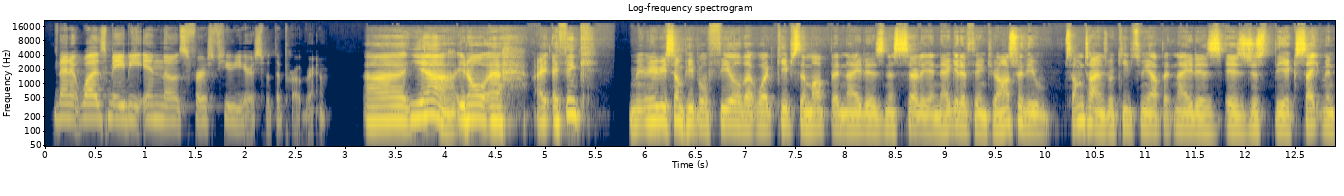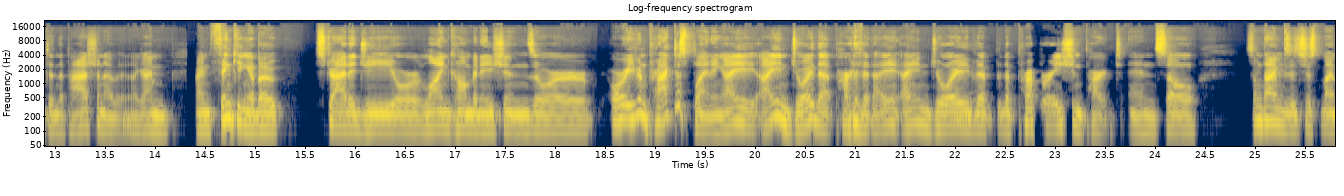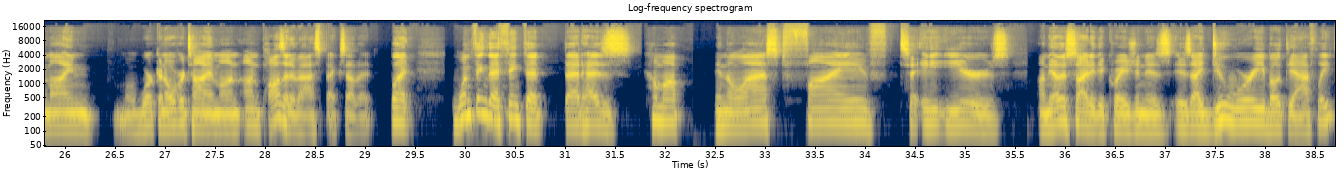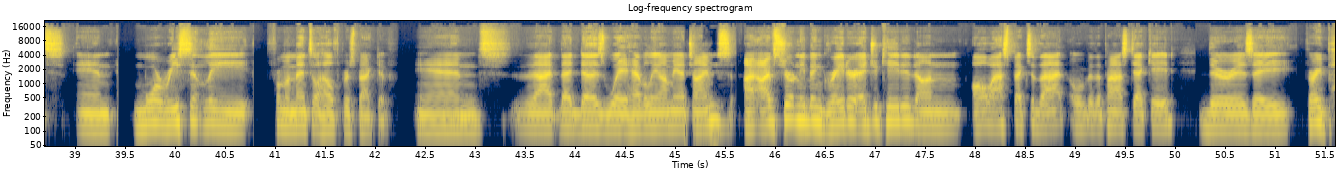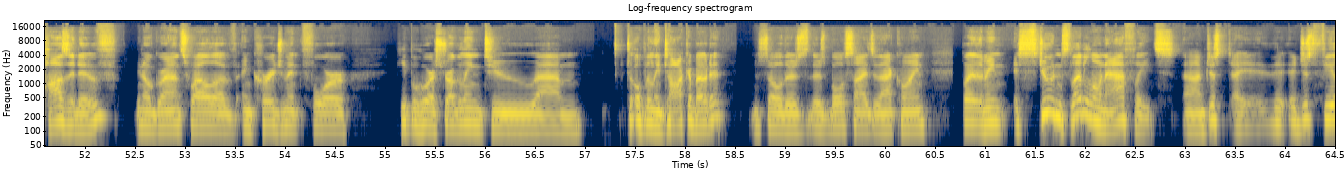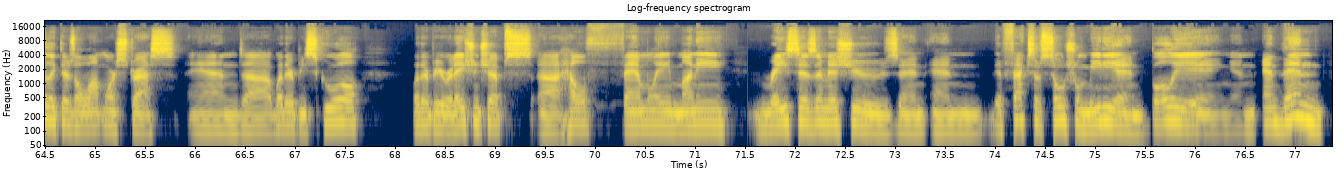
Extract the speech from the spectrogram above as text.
than it was maybe in those first few years with the program? Uh, yeah, you know, uh, I, I think maybe some people feel that what keeps them up at night is necessarily a negative thing. To be honest with you sometimes what keeps me up at night is is just the excitement and the passion of it. Like i'm i'm thinking about strategy or line combinations or or even practice planning. I i enjoy that part of it. I i enjoy mm-hmm. the the preparation part. And so sometimes it's just my mind working overtime on on positive aspects of it. But one thing that i think that that has come up in the last 5 to 8 years on the other side of the equation is is I do worry about the athletes and more recently from a mental health perspective. And that that does weigh heavily on me at times. I, I've certainly been greater educated on all aspects of that over the past decade. There is a very positive, you know, groundswell of encouragement for people who are struggling to um, to openly talk about it. So there's there's both sides of that coin but I mean, students, let alone athletes, um, just I, I, just feel like there's a lot more stress, and uh, whether it be school, whether it be relationships, uh, health, family, money, racism issues, and and the effects of social media and bullying, and and then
